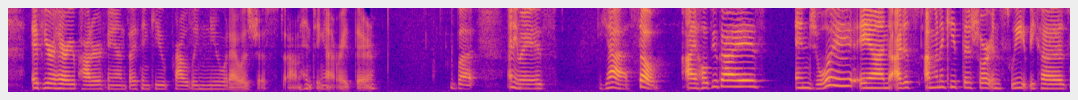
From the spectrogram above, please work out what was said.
if you're harry potter fans i think you probably knew what i was just um, hinting at right there but anyways yeah so i hope you guys enjoy and i just i'm gonna keep this short and sweet because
